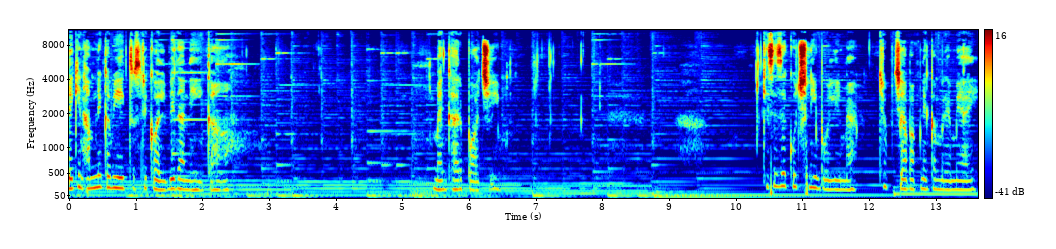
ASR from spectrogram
लेकिन हमने कभी एक दूसरे को अलविदा नहीं कहा। मैं घर पहुँची। किसी से कुछ नहीं बोली मैं, चुपचाप अपने कमरे में आई।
